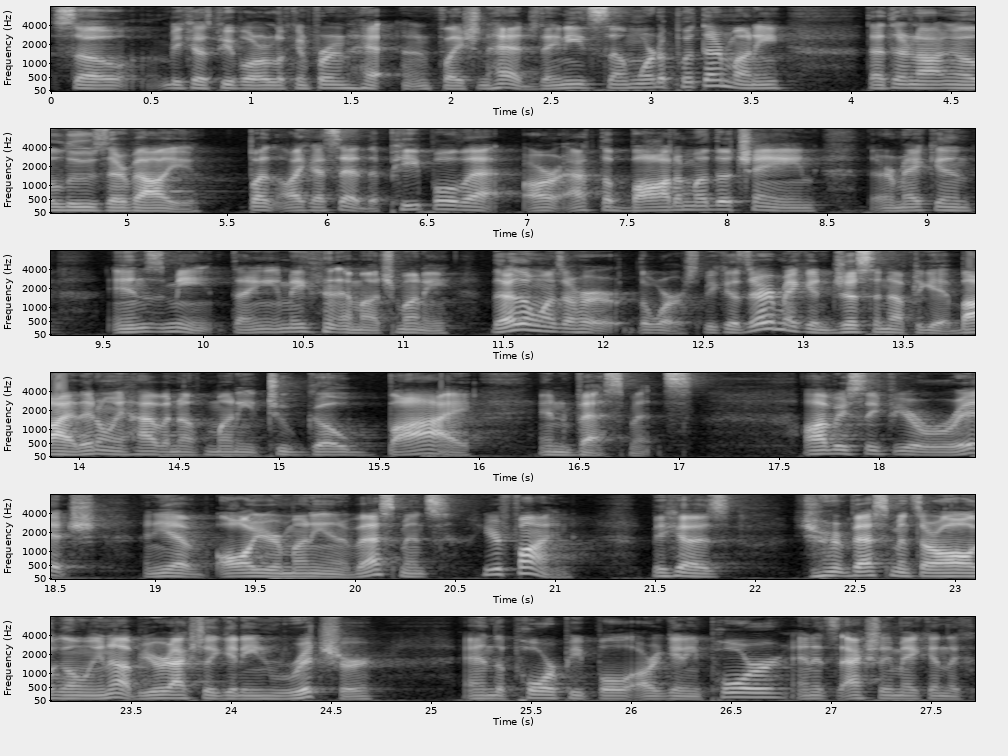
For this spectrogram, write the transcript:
so, because people are looking for an inflation hedge, they need somewhere to put their money that they're not going to lose their value. But like I said, the people that are at the bottom of the chain, that are making ends meet, they ain't making that much money. They're the ones that hurt the worst because they're making just enough to get by. They don't have enough money to go buy investments. Obviously, if you're rich and you have all your money in investments, you're fine because your investments are all going up. You're actually getting richer and the poor people are getting poorer and it's actually making the,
